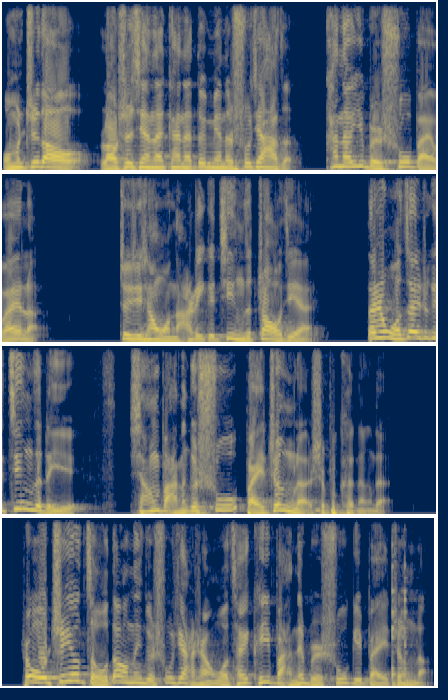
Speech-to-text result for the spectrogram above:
我们知道，老师现在看到对面的书架子，看到一本书摆歪了，这就像我拿着一个镜子照见，但是我在这个镜子里想把那个书摆正了是不可能的，说我只有走到那个书架上，我才可以把那本书给摆正了。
